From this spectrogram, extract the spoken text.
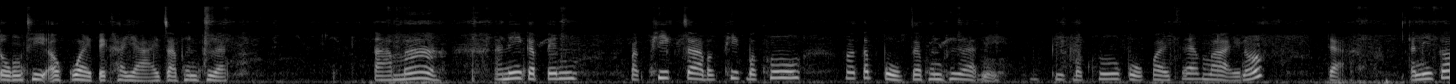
ตรงที่เอากล้วยไปขยายจ้ะเพื่อนๆตามมา อันนี้ก็เป็นบักพริกจ้ะบักพริกบักฮุ้เขาตะปลูกจ้ะเพื่อนๆนี่พริกบักฮุ้ปลูกไว้แซมไว้เนาะจ้ะอันนี้ก็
